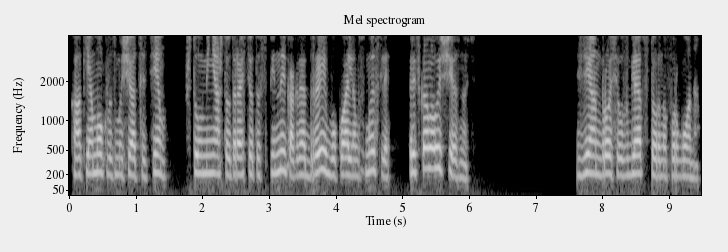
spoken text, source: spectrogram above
Как я мог возмущаться тем, что у меня что-то растет из спины, когда Дрей в буквальном смысле рисковал исчезнуть. Зиан бросил взгляд в сторону фургона.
